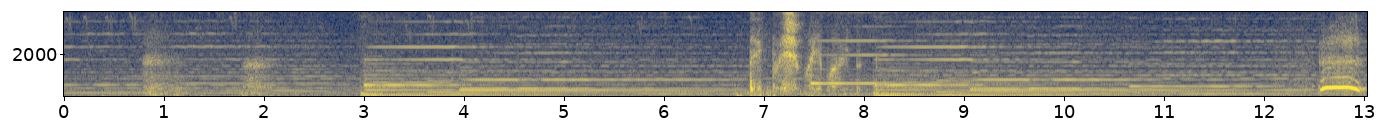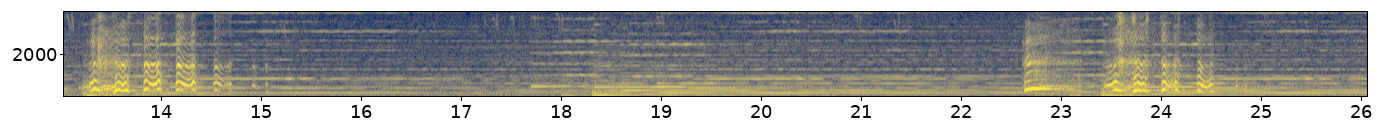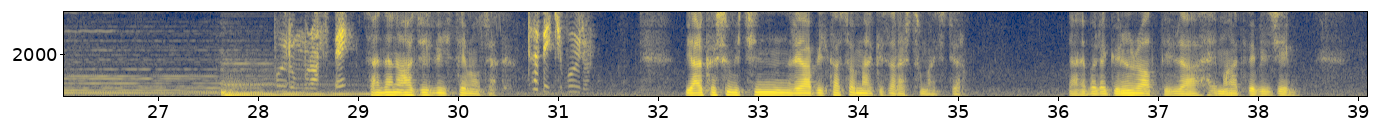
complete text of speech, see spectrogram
Senden acil bir isteğim olacak. Tabii ki buyurun. Bir arkadaşım için rehabilitasyon merkezi araştırmanı istiyorum. Yani böyle gönül rahatlığıyla emanet edebileceğim,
